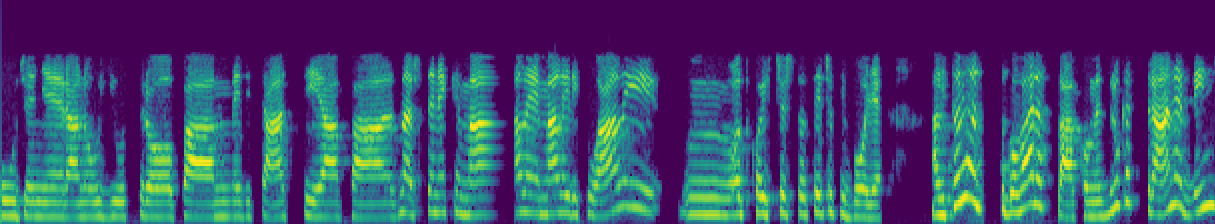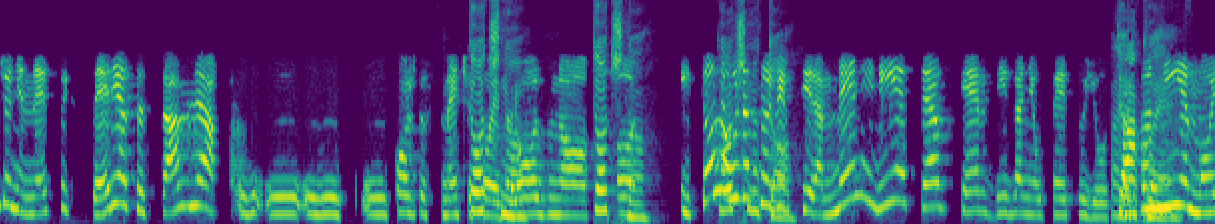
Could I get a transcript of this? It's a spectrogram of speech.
buđenje rano ujutro, pa meditacija, pa znaš, te neke male, mali rituali mm, od kojih ćeš se osjećati bolje. Ali to ne odgovara svakome. S druge strane, binđanje Netflix serija se stavlja u, u, u, u kož za smeće, to je grozno. Točno. I to me užasno živcira. Meni nije self-care dizanje u petu jutro. Tako to je. nije moj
